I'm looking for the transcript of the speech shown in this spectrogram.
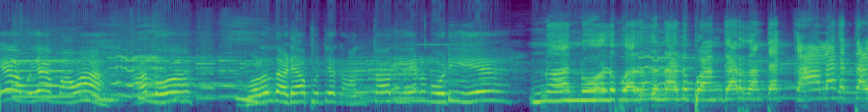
ಏ ಏ ಮಾವ ಅಲ್ಲೋ ಬಳಲ್ದ ಅಡ್ಯಾಪತ್ಯಾಗ ಅಂತದ್ ಏನು ನೋಡಿ? ನಾನ್ ನೋಡಬಾರ್ದು ನನ್ನ ಬಂಗಾರದಂತ ಕಾಲಾಗ ತಳ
